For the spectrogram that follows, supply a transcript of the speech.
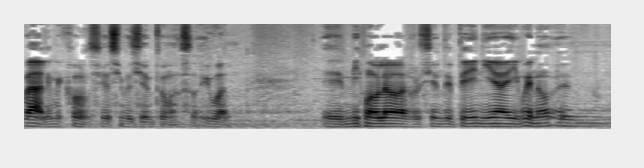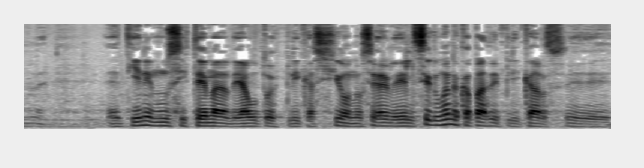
Vale, mejor, sí, así me siento más igual. Eh, mismo hablaba recién de Peña y bueno, eh, eh, tienen un sistema de autoexplicación, o sea, el, ser humano es capaz de explicarse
